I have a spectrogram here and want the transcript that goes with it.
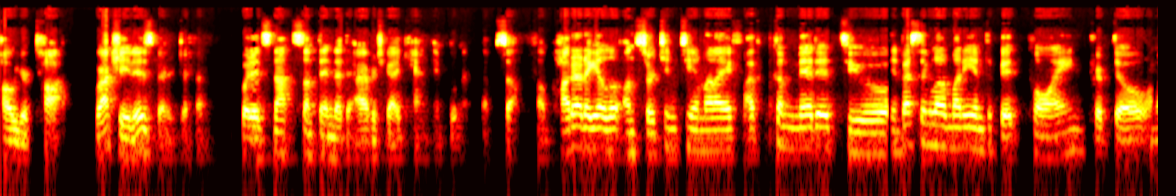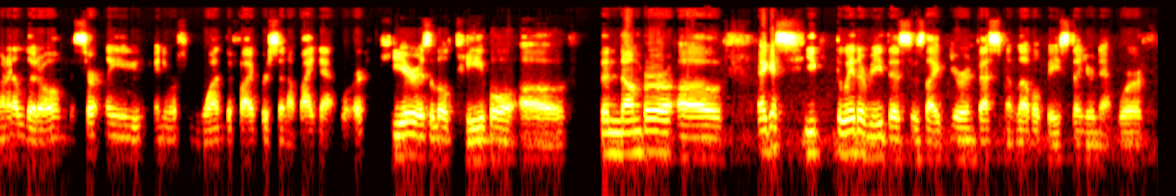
how you're taught. Well, actually, it is very different, but it's not something that the average guy can't implement themselves. Um, how did I get a little uncertainty in my life? I've committed to investing a lot of money into Bitcoin, crypto. I'm going a little, certainly anywhere from 1% to 5% of my net worth. Here is a little table of the number of, I guess you, the way to read this is like your investment level based on your net worth.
